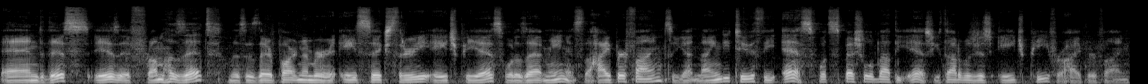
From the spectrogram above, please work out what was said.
And this is it from Hazet. This is their part number 863 HPS. What does that mean? It's the hyperfine. So you got 92. The S, what's special about the S? You thought it was just HP for hyperfine.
